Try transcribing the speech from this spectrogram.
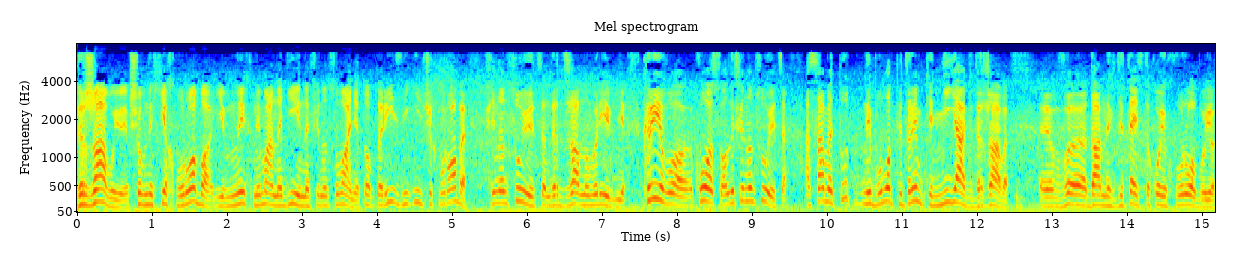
державою, якщо в них є хвороба і в них нема надії на фінансування. Тобто різні інші хвороби фінансуються на державному рівні. Криво, косо, але фінансуються. А саме тут не було підтримки ніяк в держави е, в даних дітей з такою хворобою.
